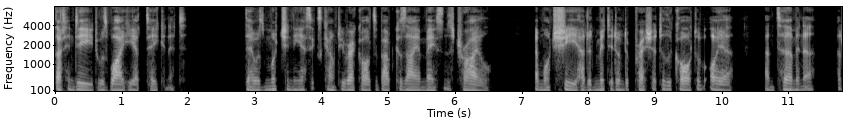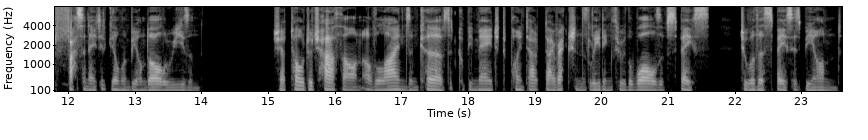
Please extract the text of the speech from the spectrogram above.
That indeed was why he had taken it. There was much in the Essex County records about Keziah Mason's trial, and what she had admitted under pressure to the court of Oyer and Terminer had fascinated Gilman beyond all reason. She had told Judge Hathorne of lines and curves that could be made to point out directions leading through the walls of space to other spaces beyond,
